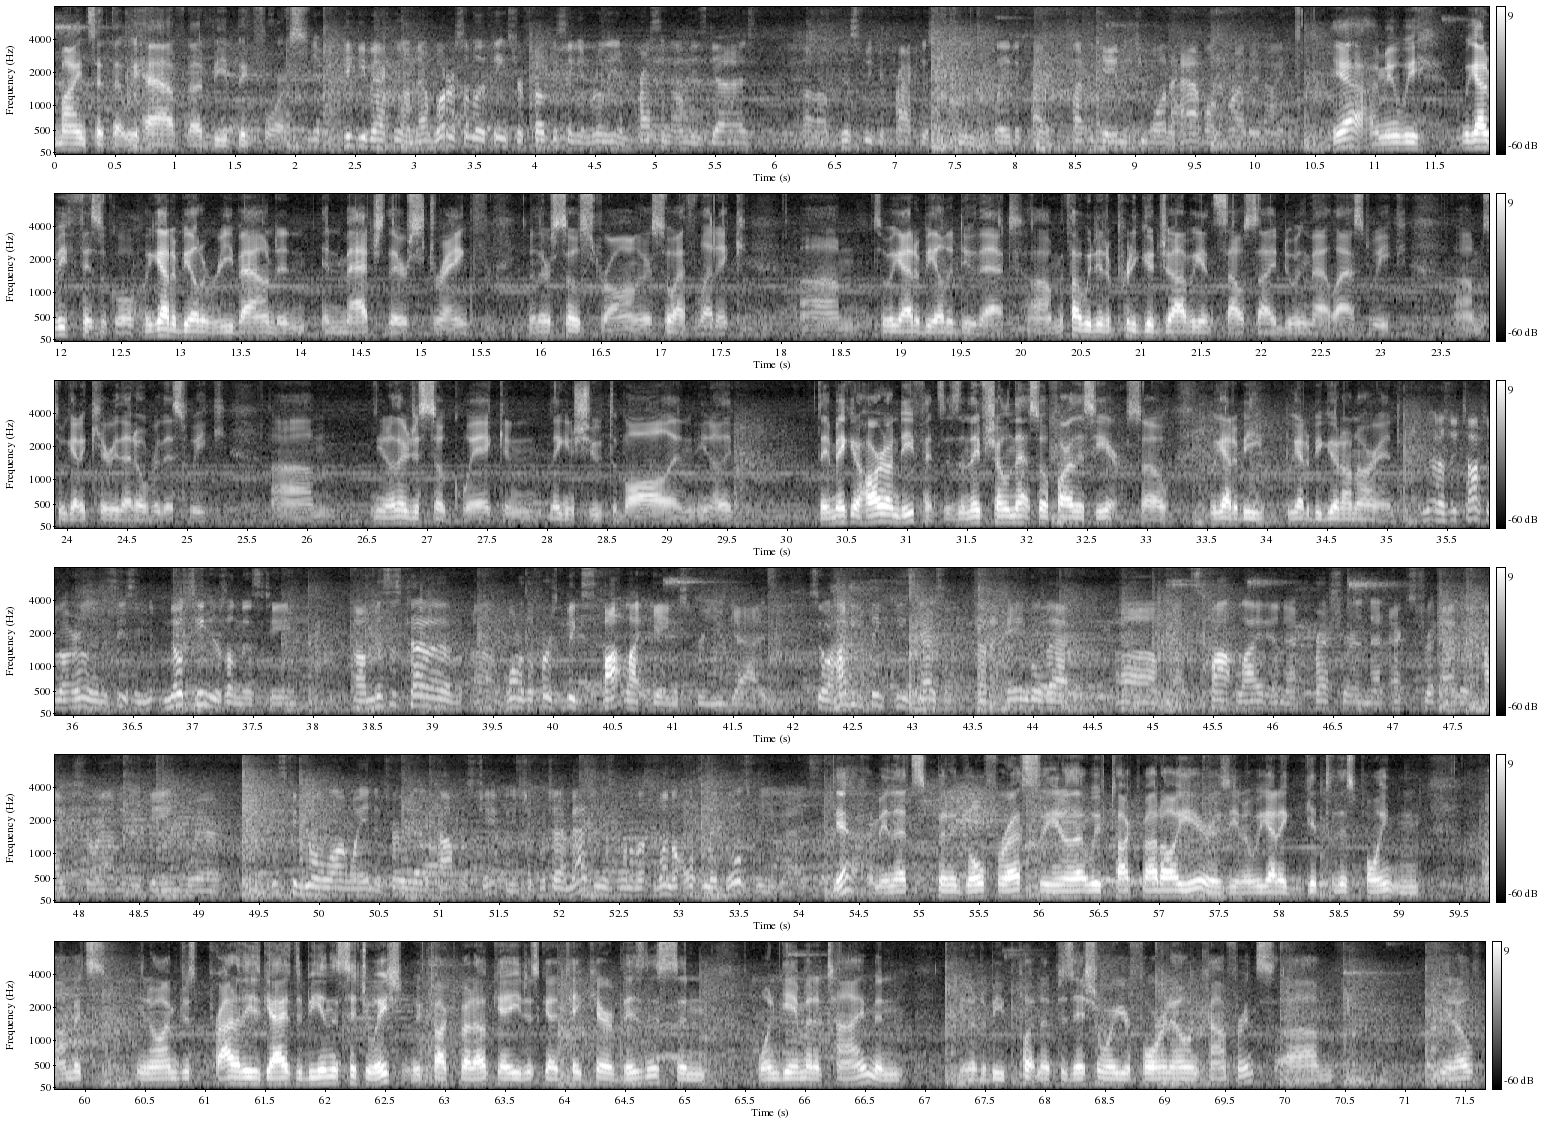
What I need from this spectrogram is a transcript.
mindset that we have, that'd be big for us. Yeah, piggybacking on that, what are some of the things you're focusing and really impressing on these guys uh, this week of practice to play the kind of type of game that you want to have on Friday night? Yeah, I mean we we got to be physical. We got to be able to rebound and, and match their strength. You know, they're so strong. They're so athletic. Um, so we got to be able to do that. Um, I thought we did a pretty good job against Southside doing that last week. Um, so we got to carry that over this week. Um, you know, they're just so quick and they can shoot the ball and you know they they make it hard on defenses, and they've shown that so far this year. So we got to be we got to be good on our end. As we talked about earlier in the season, no seniors on this team. Um, this is kind of uh, one of the first big spotlight games for you guys. So how do you think these guys kind of handle that, um, that spotlight and that pressure and that extra added hype surrounding the game where this could go a long way in determining the conference championship, which I imagine is one of the, one of the ultimate goals for you guys. Yeah, I mean that's been a goal for us, you know, that we've talked about all year is, you know, we got to get to this point and um, it's, you know, I'm just proud of these guys to be in this situation. We've talked about, okay, you just got to take care of business and one game at a time, and you know, to be put in a position where you're 4 and 0 in conference, um, you know,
